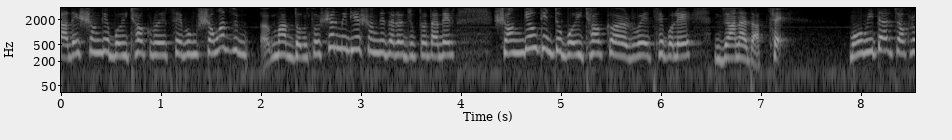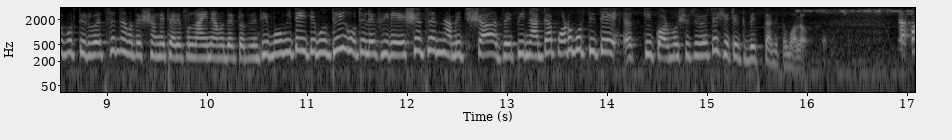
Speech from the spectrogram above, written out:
তাদের সঙ্গে বৈঠক রয়েছে এবং সমাজ মাধ্যম, সোশ্যাল মিডিয়ার সঙ্গে যারা যুক্ত তাদের সঙ্গেও কিন্তু বৈঠক রয়েছে বলে জানা যাচ্ছে। মৌমিতার চক্রবর্তী রয়েছেন আমাদের সঙ্গে টেলিফোন লাইনে আমাদের প্রতিনিধি। মৌমিতা, ইতিমধ্যেই হোটেলে ফিরে এসেছেন অমিত শাহ, জেপি নাড্ডা। পরবর্তীতে কি কর্মসূচি রয়েছে সেটা একটু বিস্তারিত বলো। দেখো,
